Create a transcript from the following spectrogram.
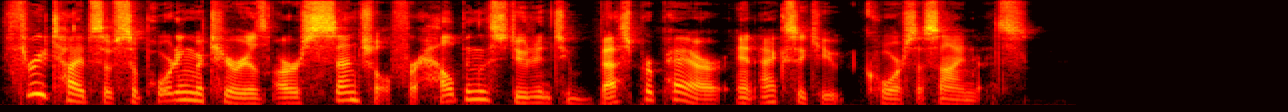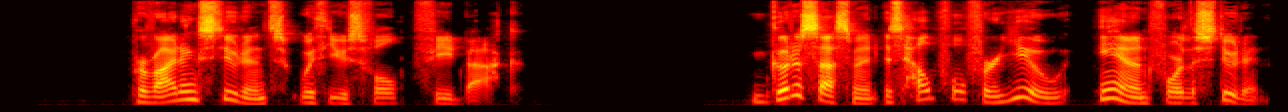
Three types of supporting materials are essential for helping the student to best prepare and execute course assignments. Providing students with useful feedback. Good assessment is helpful for you and for the student.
